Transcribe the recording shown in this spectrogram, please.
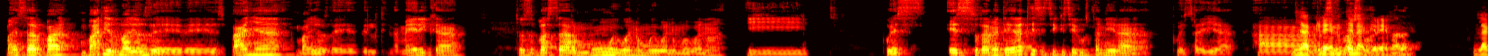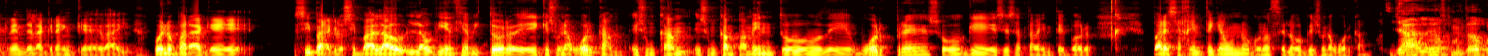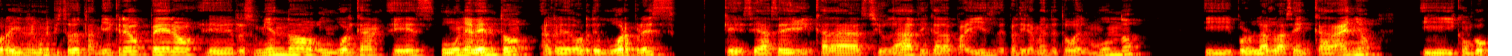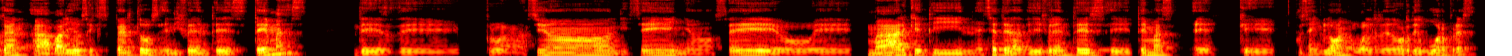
van a estar varios, varios de, de, España, varios de, Latinoamérica. Entonces va a estar muy bueno, muy bueno, muy bueno. Y pues es totalmente gratis, así que si gustan ir a, pues ahí a... a la creme de la creme. La creme de la creme que va ahí. Bueno, para que Sí, para que lo sepa la, audiencia, Víctor, eh, ¿qué es una WordCamp? ¿Es un, ¿Es un campamento de WordPress o qué es exactamente? Por, para esa gente que aún no conoce lo que es una WordCamp. Ya lo hemos comentado por ahí en algún episodio también, creo, pero eh, resumiendo, un WordCamp es un evento alrededor de WordPress que se hace en cada ciudad, en cada país de prácticamente todo el mundo y por un lado lo hace en cada año y convocan a varios expertos en diferentes temas desde programación, diseño, SEO, eh, marketing, etcétera, de diferentes eh, temas eh, que pues engloban o alrededor de WordPress.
